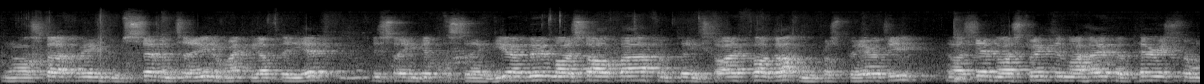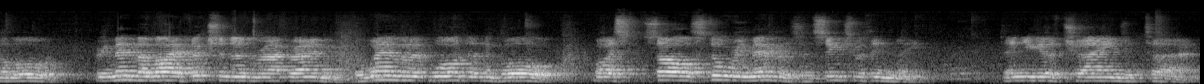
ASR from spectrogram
and I'll start reading from 17, it won't be up there yet, just so you get the scene. You have moved my soul far from peace. I have forgotten prosperity, and I said my strength and my hope have perished from the Lord. Remember my affliction and groaning, the wormwood, and the gall. My soul still remembers and sinks within me. Then you get a change of tone.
